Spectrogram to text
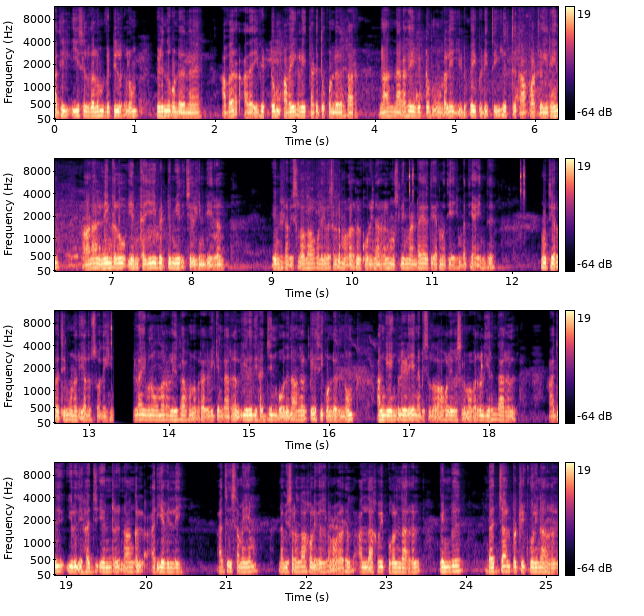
அதில் ஈசல்களும் வெட்டில்களும் விழுந்து கொண்டிருந்தன. அவர் அதை விட்டும் அவைகளை தடுத்துக் கொண்டிருந்தார். நான் நரகை விட்டும் உங்களை இடுப்பை பிடித்து இழுத்து காப்பாற்றுகிறேன். ஆனால் நீங்களோ என் கையை விட்டு மீறி செல்கின்றீர்கள். என்று நபி சொல்லா அலி வசலம் அவர்கள் கூறினார்கள். முஸ்லீம் ரெண்டாயிரத்தி இரநூத்தி ஐம்பத்தி ஐந்து நூற்றி அறுபத்தி மூணு ரியால் சொல்கிறேன் அல்லா இவன் உமர் அலிதா அவர்கள் அறிவிக்கின்றார்கள். இறுதி ஹஜ்ஜின் போது நாங்கள் பேசிக் கொண்டிருந்தோம். அங்கே எங்களிடையே நபி சொல்லா அலி வசலம் அவர்கள் இருந்தார்கள். அது இறுதி ஹஜ் என்று நாங்கள் அறியவில்லை. அது சமயம் நபி சொல்லாஹ் அலிவஸ்லாம் அவர்கள் அல்லாஹுவை புகழ்ந்தார்கள். பின்பு தஜ்ஜால் பற்றி கூறினார்கள்.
